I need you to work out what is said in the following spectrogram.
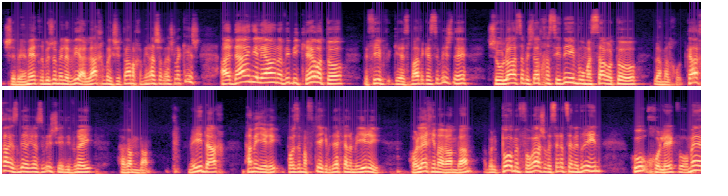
שבאמת רבי יהושע בן לוי הלך בשיטה המחמירה של רש לקיש, עדיין אליהו הנביא ביקר אותו, לפי הסברת כסף אישתה, שהוא לא עשה בשיטת חסידים והוא מסר אותו למלכות. ככה הסביר כסף אישתה דברי הרמב"ם. מאידך, המאירי, פה זה מפתיע כי בדרך כלל המאירי הולך עם הרמב"ם, אבל פה מפורש בסרט סנהדרין הוא חולק ואומר,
